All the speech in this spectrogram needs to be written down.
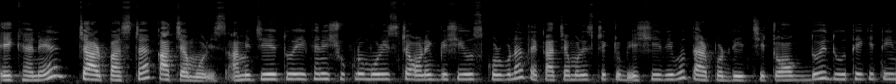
এখানে চার পাঁচটা কাঁচামরিচ আমি যেহেতু এখানে শুকনো মরিচটা অনেক বেশি ইউজ করব না, তাই কাঁচামরিচটা একটু বেশি দিব। তারপর দিচ্ছি টক দই, দু থেকে তিন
